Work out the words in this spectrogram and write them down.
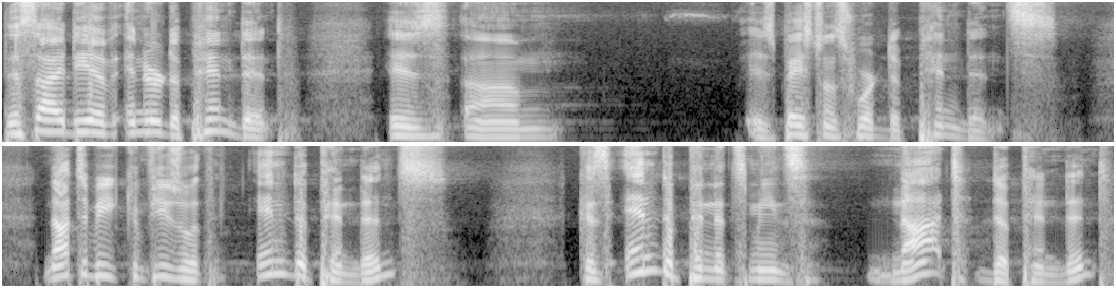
This idea of interdependent is, um, is based on this word dependence. Not to be confused with independence, because independence means not dependent.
